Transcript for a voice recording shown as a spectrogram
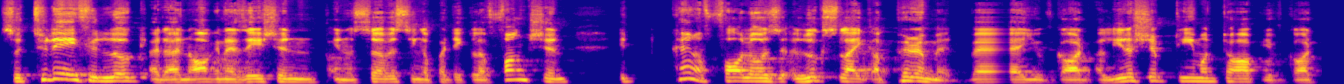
So today, if you look at an organization, you know, servicing a particular function, it kind of follows looks like a pyramid where you've got a leadership team on top you've got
